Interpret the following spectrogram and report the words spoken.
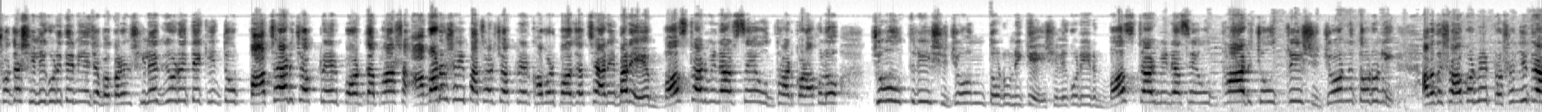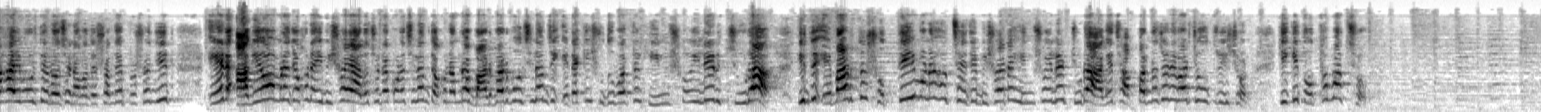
সোজা শিলিগুড়িতে নিয়ে যাব, কারণ শিলিগুড়িতে কিন্তু পাচার চক্রের পর্দাফাঁস আবারও সেই পাচার চক্রের খবর পাওয়া যাচ্ছে। আর এবারে বাস টার্মিনাসে উদ্ধার করা হলো চৌত্রিশ জন তরুণীকে। শিলিগুড়ির বাস টার্মিনাসে উদ্ধার চৌত্রিশ জন তরুণী। আমাদের সহকর্মী প্রসঞ্জিৎ রাহা এই মুহূর্তে রয়েছেন আমাদের সঙ্গে। প্রসঞ্জিৎ এর আগেও আমরা যখন এই বিষয়ে আলোচনা করেছিলাম, তখন আমরা বারবার বলছিলাম যে এটা কি শুধুমাত্র হিমশৈলের চূড়া? কিন্তু এবার তো সত্যিই মনে হচ্ছে যে বিষয়টা হিমশৈলের চূড়া। আগে ছাপ্পান্ন জন, এবার চৌত্রিশ জন। কি কি তথ্য পাচ্ছ?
